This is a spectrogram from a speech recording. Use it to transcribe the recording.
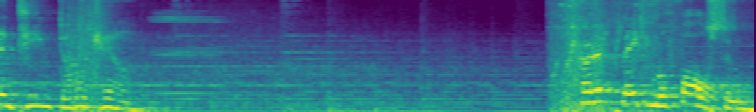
Red team double kill. Turret plating will fall soon.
